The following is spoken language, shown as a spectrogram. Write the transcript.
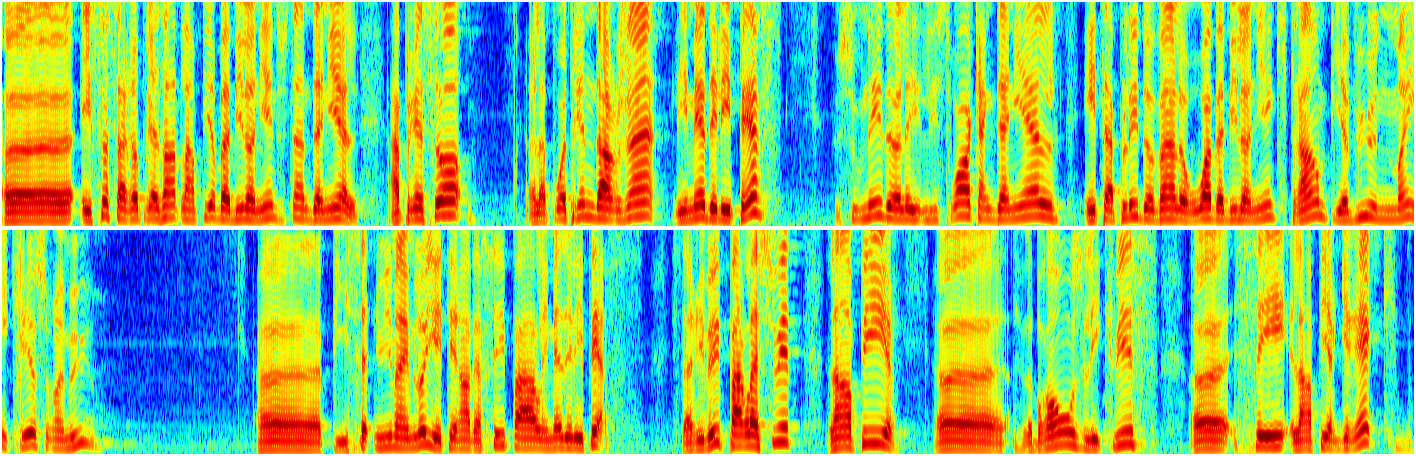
Euh, et ça, ça représente l'Empire babylonien du temps de Daniel. Après ça, euh, la poitrine d'argent, les Mèdes et les Perses. Vous vous souvenez de l'histoire quand Daniel est appelé devant le roi babylonien qui tremble, puis il a vu une main écrire sur un mur? Puis cette nuit même-là, il a été renversé par les Mèdes et les Perses. C'est arrivé. Par la suite, l'Empire, euh, le bronze, les cuisses, euh, c'est l'Empire grec. Vous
